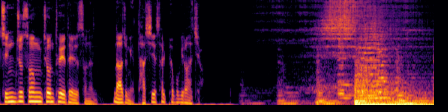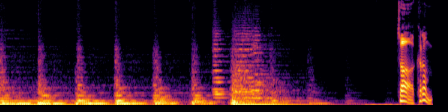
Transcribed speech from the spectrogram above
진주성 전투에 대해서는 나중에 다시 살펴보기로 하죠. 자, 그럼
